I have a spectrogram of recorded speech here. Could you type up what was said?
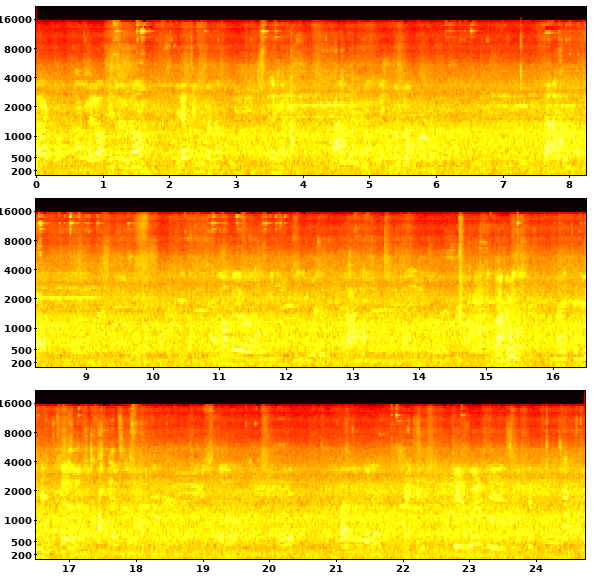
D'accord. Alors les deux jambes. Et là t'es où maintenant Ah. T'as raison Non, mais euh, Ah, tu connais Quel voile c'est c'est en fait Clarté.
